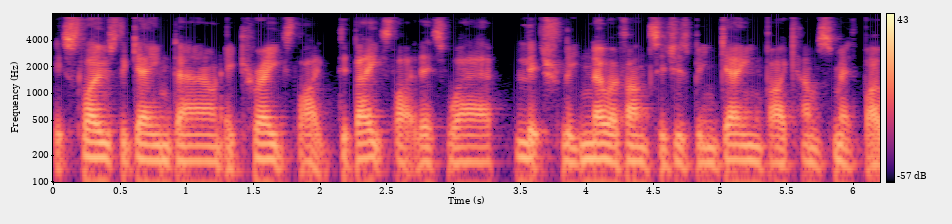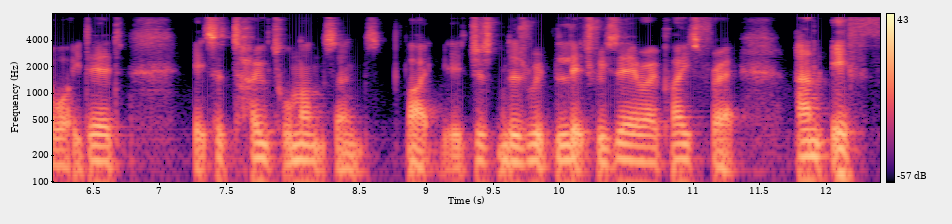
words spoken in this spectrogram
It slows the game down. It creates like debates like this where literally no advantage has been gained by Cam Smith by what he did. It's a total nonsense. Like it just there's literally zero place for it. And if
